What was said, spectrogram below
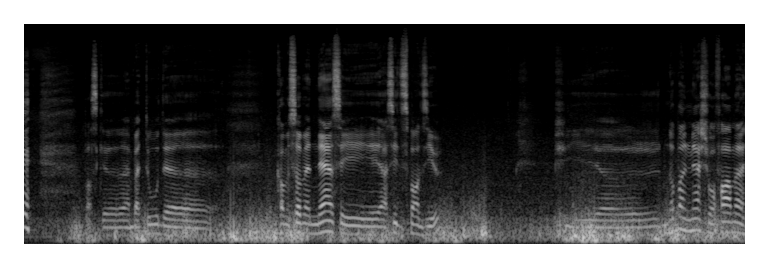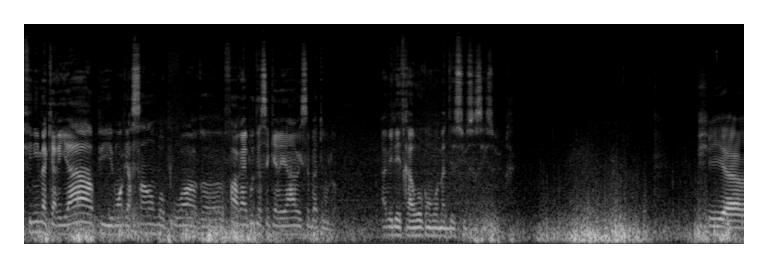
Parce qu'un bateau de comme ça maintenant, c'est assez dispendieux. Puis euh, normalement, je vais faire finir ma carrière, puis mon garçon va pouvoir euh, faire un bout de sa carrière avec ce bateau-là. Avec les travaux qu'on va mettre dessus, ça c'est sûr. Puis, euh,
